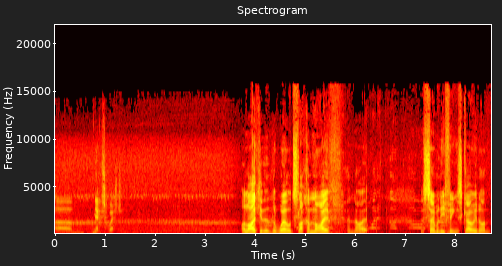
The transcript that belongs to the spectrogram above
Um, next question. I like it that the world's like alive and like there's so many things going on.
